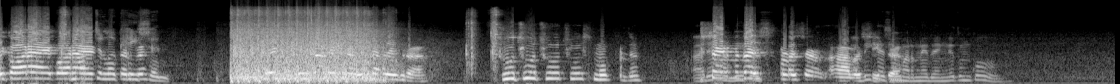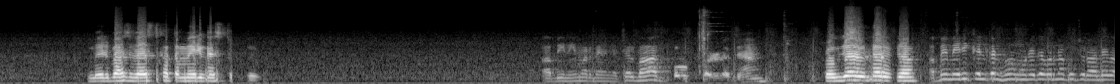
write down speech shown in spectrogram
एक और है एक और है है, है। छू छू छू छू स्मोक कर दे साइड में था इस थोड़ा सा हाँ बस ठीक है मरने देंगे तुमको मेरे पास वेस्ट खत्म मेरी वेस्ट अभी नहीं मरने देंगे। चल भाग। हैं। रुक जा रुक जा रुक जा। अबे मेरी किल कंफर्म होने दे वरना कुछ उड़ा लेगा।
